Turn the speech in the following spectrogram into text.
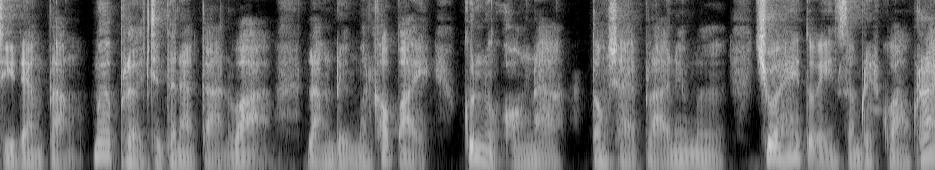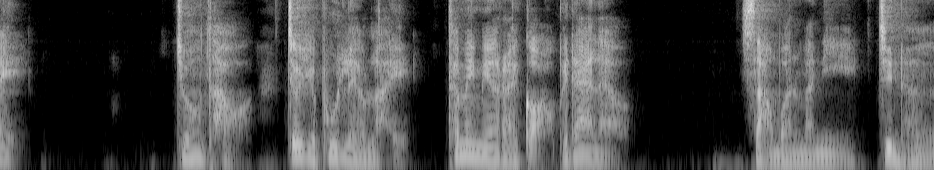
สีแดงปลั่งเมื่อเผลอจินตนาการว่า หลังดื่มมันเข้าไป คุณหนูของนาง ต้องใช้ปลายนิ้วมือช่วยให้ตัวเองสำเร็จความใคร่จวงเถาเจ้าอย่าพูดเลวไหล ถ้าไม่มีอะไรก็ออกไปได้แล้ว สามวันมานี้จินเหอ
